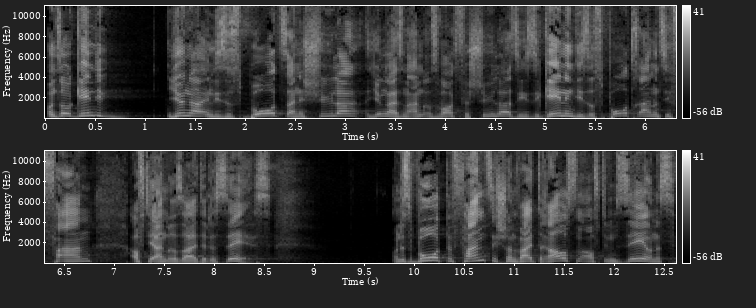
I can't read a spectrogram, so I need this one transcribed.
Und so gehen die Jünger in dieses Boot, seine Schüler, Jünger ist ein anderes Wort für Schüler, sie, sie gehen in dieses Boot rein und sie fahren auf die andere Seite des Sees. Und das Boot befand sich schon weit draußen auf dem See und es,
